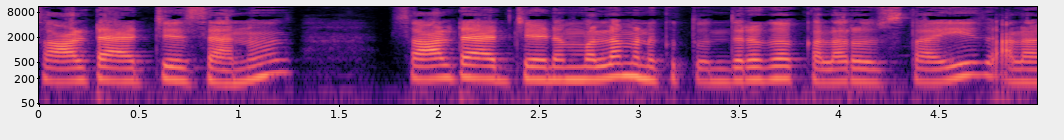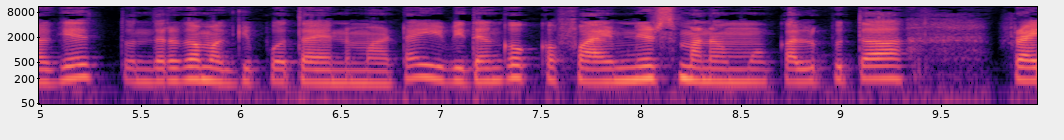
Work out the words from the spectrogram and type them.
సాల్ట్ యాడ్ చేశాను. సాల్ట్ యాడ్ చేయడం వల్ల మనకు తొందరగా కలర్ వస్తాయి. అలాగే తొందరగా మగ్గిపోతాయి అన్నమాట ఈ విధంగా ఒక ఫైవ్ మినిట్స్ మనము కలుపుతా ఫ్రై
